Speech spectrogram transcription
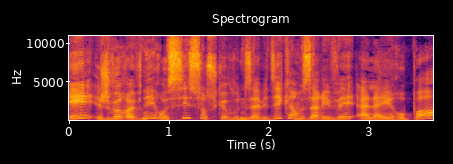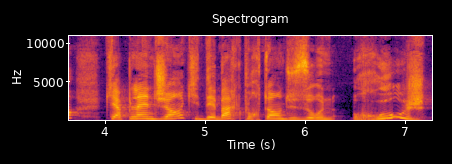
Et je veux revenir aussi sur ce que vous nous avez dit quand vous arrivez à l'aéroport, qu'il y a plein de gens qui débarquent pourtant du zone rouge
